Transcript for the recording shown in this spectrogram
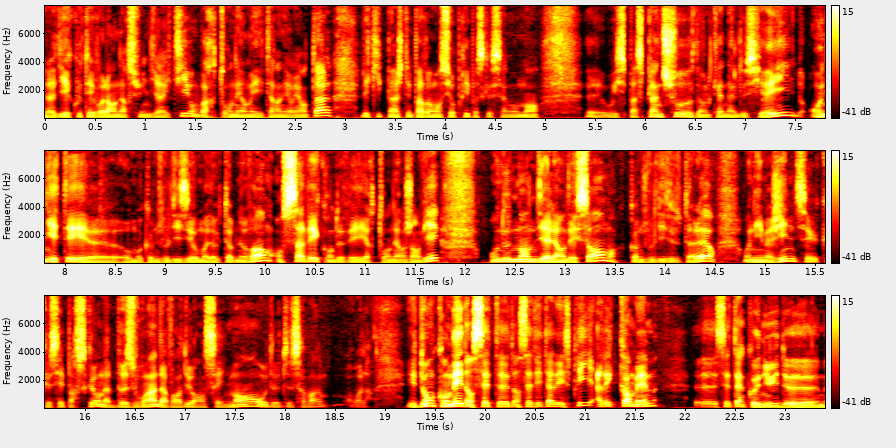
Je leur dis, écoutez, voilà, on a reçu une directive, on va retourner en Méditerranée orientale. L'équipage n'est pas vraiment surpris parce que c'est un moment euh, où il se passe plein de choses dans le canal de Syrie. On y était, euh, au, comme je vous le disais, au mois d'octobre-novembre. On savait qu'on devait y retourner en janvier. On nous demande d'y aller en décembre, comme je vous le disais tout à l'heure. On imagine que c'est parce qu'on a besoin d'avoir du renseignement ou de, de savoir. Voilà. Et donc, on est dans, cette, dans cet état d'esprit avec quand même cet inconnu de,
